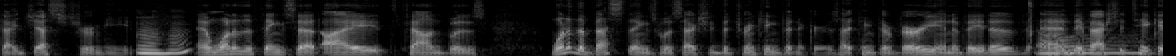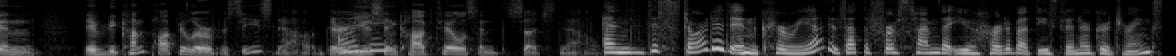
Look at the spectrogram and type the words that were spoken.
digest your meat? Mm-hmm. And one of the things that I found was one of the best things was actually the drinking vinegars. I think they're very innovative, and they've actually oh. taken. They've become popular overseas now. They're Are used they? in cocktails and such now. and this started in Korea. Is that the first time that you heard about these vinegar drinks?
